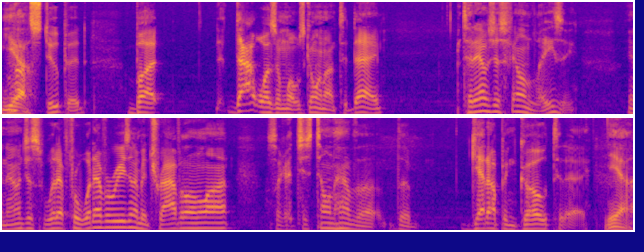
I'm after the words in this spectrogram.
I'm Yeah. not stupid. But that wasn't what was going on today. Today I was just feeling lazy. You know, just whatever for whatever reason I've been traveling a lot. It's like I just don't have the the get up and go today. yeah.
